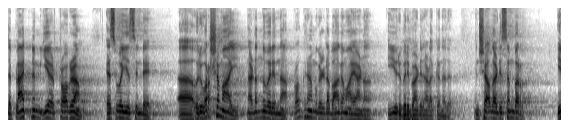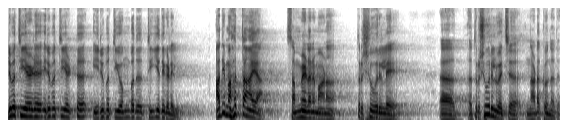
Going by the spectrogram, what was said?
The platinum year program S Y എസിന്റെ ഒരു വർഷമായി നടന്നുവരുന്ന പ്രോഗ്രാമുകളുടെ ഭാഗമായാണ് ഈ ഒരു പരിപാടി നടക്കുന്നത്. ഇൻഷാല്ല ഡിസംബർ ഇരുപത്തിയേഴ് ഇരുപത്തിയെട്ട് ഇരുപത്തിയൊമ്പത് തീയതികളിൽ അതിമഹത്തായ സമ്മേളനമാണ് തൃശ്ശൂരിലെ തൃശ്ശൂരിൽ വെച്ച് നടക്കുന്നത്.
